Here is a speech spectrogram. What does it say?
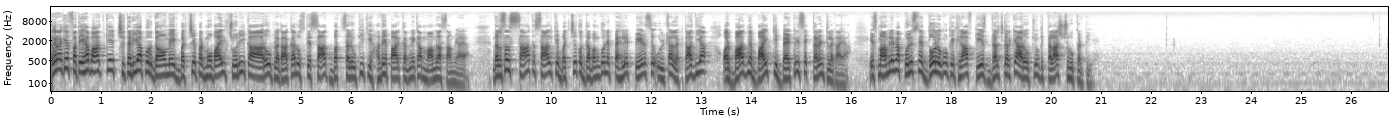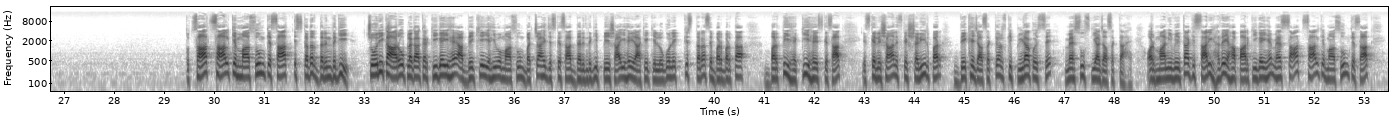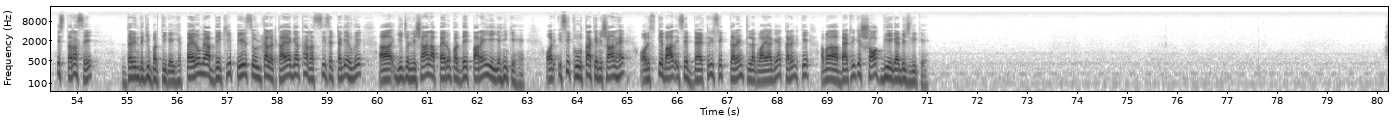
आगरा के फतेहाबाद के छितरियापुर गाँव में एक बच्चे पर मोबाइल चोरी का आरोप लगाकर उसके साथ बदसलूकी की हदें पार करने का मामला सामने आया। दरअसल सात साल के बच्चे को दबंगों ने पहले पेड़ से उल्टा लटका दिया और बाद में बाइक की बैटरी से करंट लगाया। इस मामले में पुलिस ने दो लोगों के खिलाफ केस दर्ज करके आरोपियों की तलाश शुरू कर दी है। तो सात साल के मासूम के साथ इस कदर दरिंदगी चोरी का आरोप लगाकर की गई है। आप देखिए, यही वो मासूम बच्चा है जिसके साथ दरिंदगी पेश आई है। इलाके के लोगों ने किस तरह से बर्बरता बरती है, की है इसके साथ? इसके निशान, इसके शरीर पर देखे जा सकते हैं और उसकी पीड़ा को इससे महसूस किया जा सकता है। और मानवीयता की सारी हदें यहाँ पार की गई हैं। महज सात साल के मासूम के साथ इस तरह से दरिंदगी बरती गई है। पैरों में आप देखिए पेड़ से उल्टा लटकाया गया था रस्सी से टगे हुए आ, ये जो निशान आप पैरों पर देख पा रहे हैं ये यहीं के हैं। और इसी क्रूरता के निशान है और इसके बाद इसे बैटरी से करंट लगवाया गया। करंट के बैटरी के शॉक दिए गए बिजली के।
